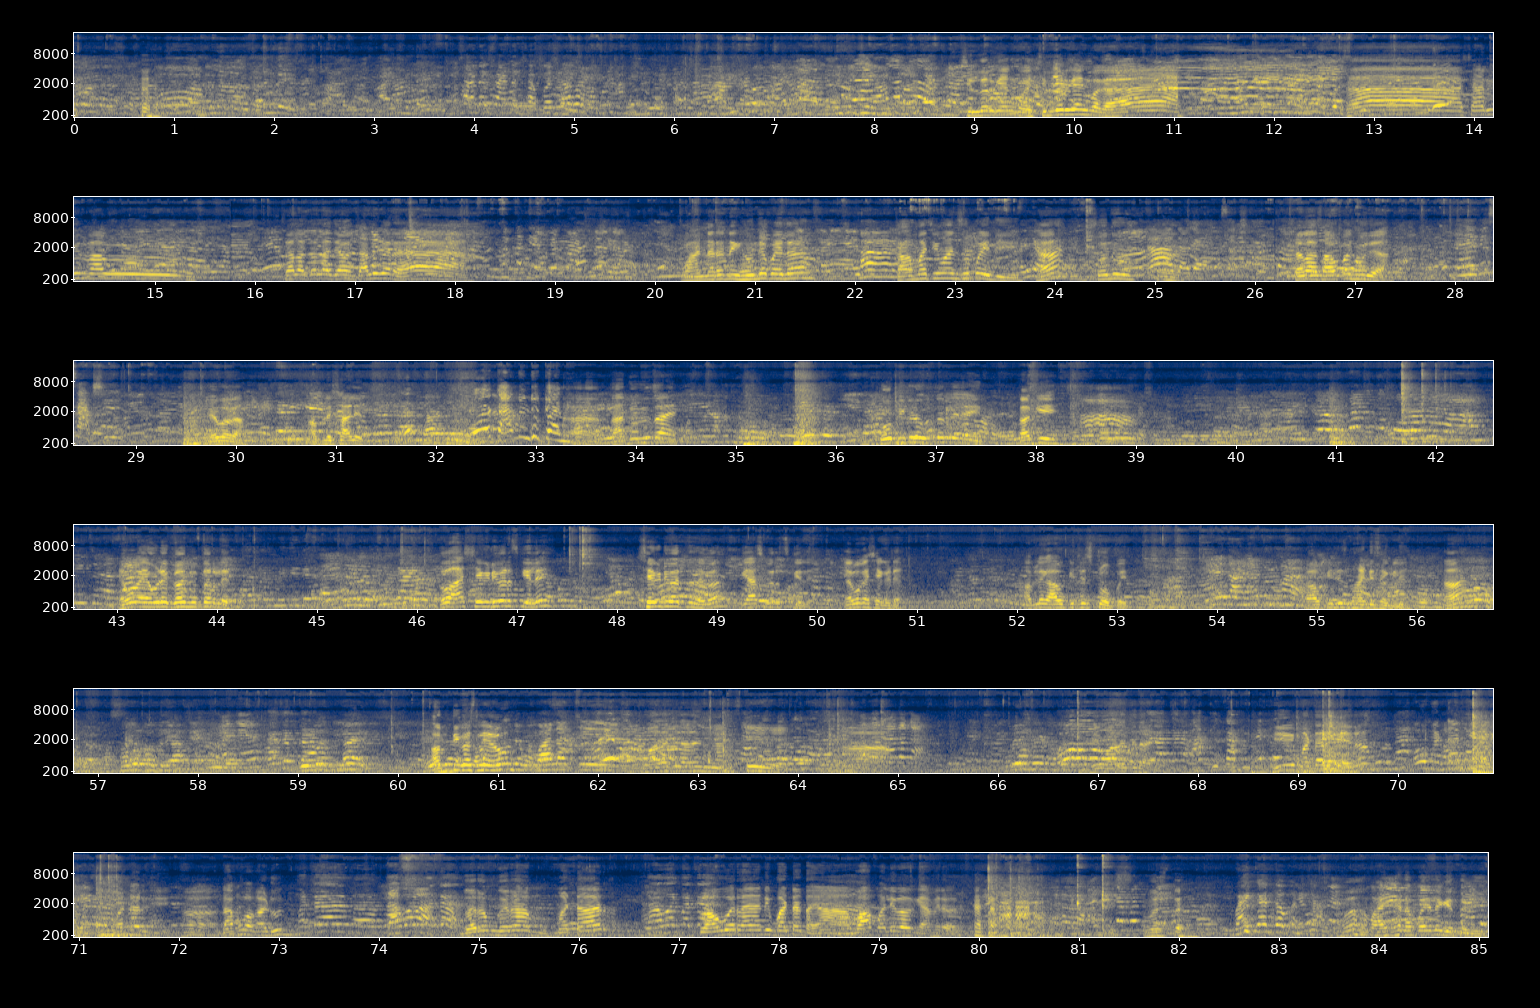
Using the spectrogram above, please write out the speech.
चिल्लर गँग बघा चिल्लर गँग बघा. हा शार्विल बाबू चला चला जेवण चालू कर हा. घेऊन दे पहिलं. कामाची माणसं पहिली हा सोनू. चला सावकाश होऊ द्या. हे बघा आपले शाळेत. तांदूळ धुतो आहे तो इकडे उतरले नाहीत बाकी हे बघा एवढे गंज उतरलेत हो आज शेगडीवरच केले. शेगडीवरच सगळं गॅसवरच केले. हे बघा शेगड्या. आपल्या गावकीचे स्टोप आहेत. गावकीचीच भांडी सगळी. हा? आमटी कसली आहे हो. हा. हे ही मटारची आहे ना? मटारची. हा दाखवा काढून. गरम गरम मटार फ्लॉवर आहे आणि बटाटा आहे. हा वाफ आली बघा कॅमेऱ्यावर मस्त. मग बायकांना पहिलं घेतो मी.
